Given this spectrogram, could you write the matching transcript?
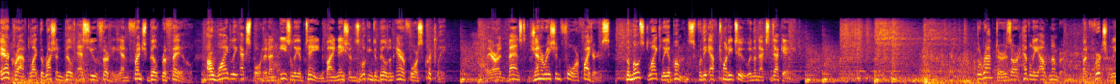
Aircraft like the Russian-built Su-30 and French-built Rafale are widely exported and easily obtained by nations looking to build an air force quickly. They are advanced Generation 4 fighters, the most likely opponents for the F-22 in the next decade. The Raptors are heavily outnumbered, but virtually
